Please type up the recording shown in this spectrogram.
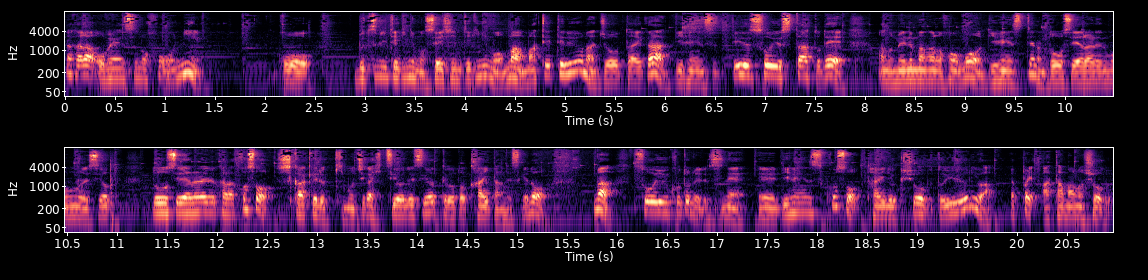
だからオフェンスの方にこう物理的にも精神的にも、まあ、負けてるような状態がディフェンスっていうそういうスタートであのメルマガの方もディフェンスっていうのはどうせやられるものですよと。どうせやられるからこそ仕掛ける気持ちが必要ですよってことを書いたんですけど、まあ、そういうことでですね、えディフェンスこそ体力勝負というよりはやっぱり頭の勝負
